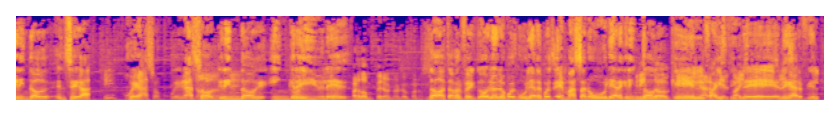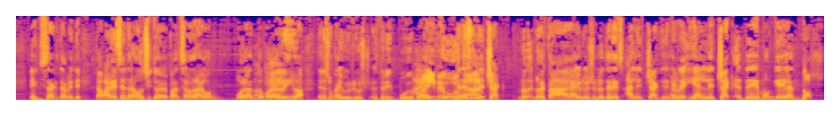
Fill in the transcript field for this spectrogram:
Green Dog en Sega? Sí. Juegazo, juegazo, No, Green sí. Dog, increíble. Perdón, pero no lo conozco. No, está perfecto. Lo, lo pueden googlear después. Es más sano googlear Green, Green Dog, Dog que, el Fight de, sí, de. Garfield. Exactamente. Te aparece el dragoncito de Panzer Dragon volando por arriba. Tenés un Guybrush Threepwood por Ahí ahí. me gusta. Tenés un Lechak. No, no está Guybrush, lo tenés a Lechak directamente. Y al Lechak de Monkey Island 2.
